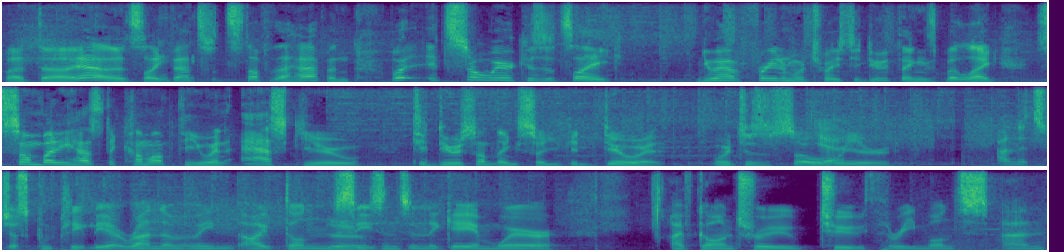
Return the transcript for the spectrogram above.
But uh, yeah, it's like that's stuff that happened. But it's so weird because it's like you have freedom of choice to do things, but like somebody has to come up to you and ask you to do something so you can do it, which is so Yeah. weird. And it's just completely at random. I mean, I've done Yeah. seasons in the game where I've gone through two, three months and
